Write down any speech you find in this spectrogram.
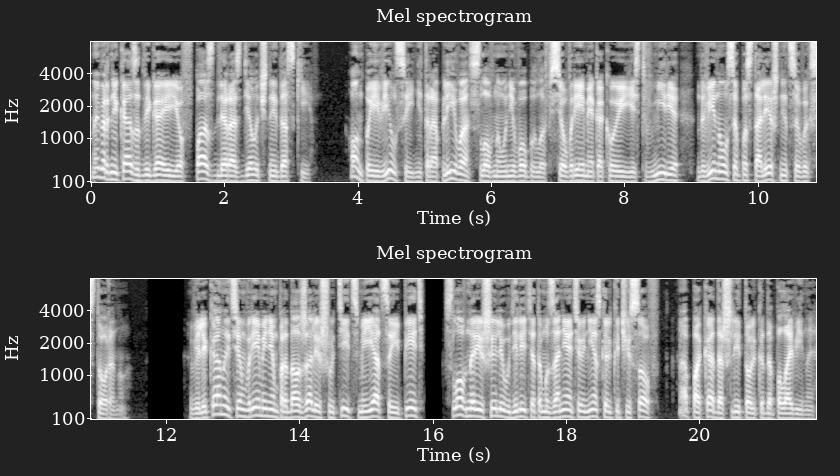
наверняка задвигая ее в паз для разделочной доски. Он появился и неторопливо, словно у него было все время, какое есть в мире, двинулся по столешнице в их сторону. Великаны тем временем продолжали шутить, смеяться и петь, словно решили уделить этому занятию несколько часов, а пока дошли только до половины.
